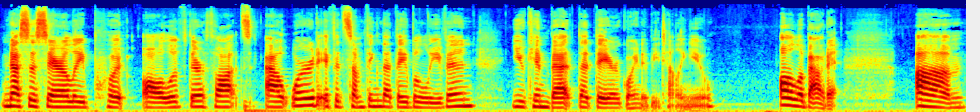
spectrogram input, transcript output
necessarily put all of their thoughts outward. If it's something that they believe in, you can bet that they are going to be telling you all about it. Um,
